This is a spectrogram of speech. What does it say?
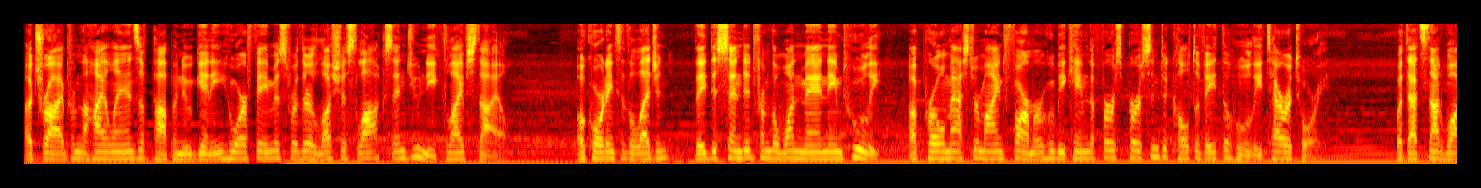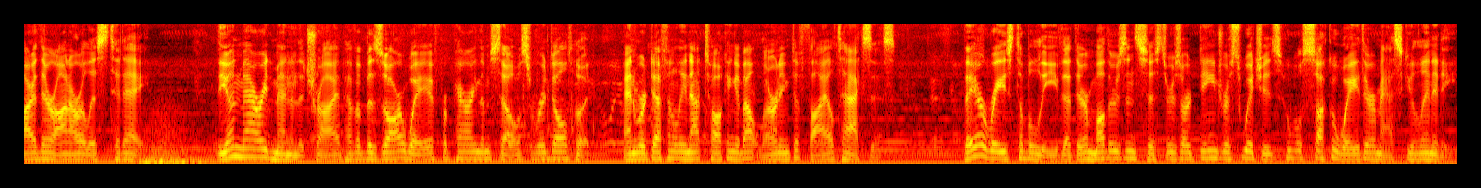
a tribe from the highlands of Papua New Guinea who are famous for their luscious locks and unique lifestyle. According to the legend, they descended from the one man named Huli, a pro mastermind farmer who became the first person to cultivate the Huli territory. But that's not why they're on our list today. The unmarried men in the tribe have a bizarre way of preparing themselves for adulthood, and we're definitely not talking about learning to file taxes. They are raised to believe that their mothers and sisters are dangerous witches who will suck away their masculinity.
